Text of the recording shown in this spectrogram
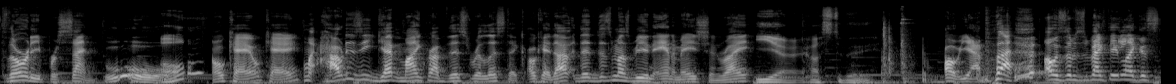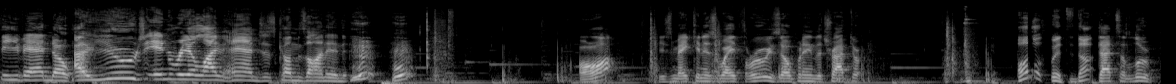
30%. Ooh. oh. Okay, okay. How does he get Minecraft this realistic? Okay, that, th this must be an animation, right? Yeah, it has to be. Oh yeah, I was expecting like a Steve hand. No, a huge in real life hand just comes on in. oh, he's making his way through. He's opening the trapdoor. Oh, wait? That's a loop.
